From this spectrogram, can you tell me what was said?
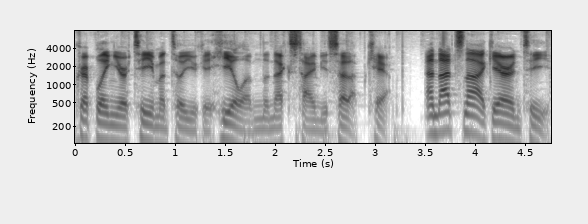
crippling your team until you can heal him the next time you set up camp. And that's not a guarantee,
